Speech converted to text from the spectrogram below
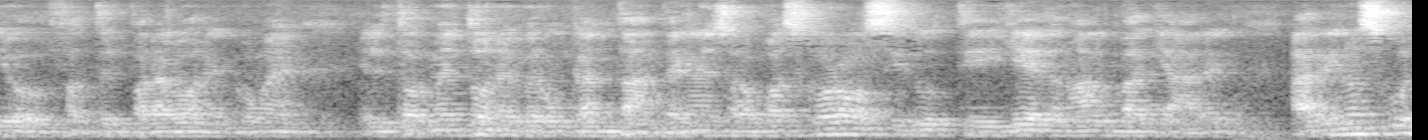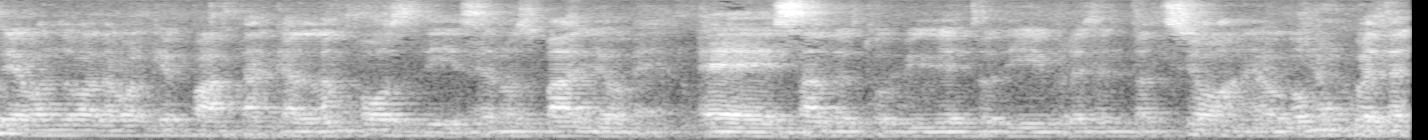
io ho fatto il paragone come il tormentone per un cantante, che ne so, Vasco Rossi tutti chiedono Alba Chiare, a Rino Scuria quando vado da qualche parte anche all'Amposdi se non sbaglio è stato il tuo biglietto di presentazione o comunque te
